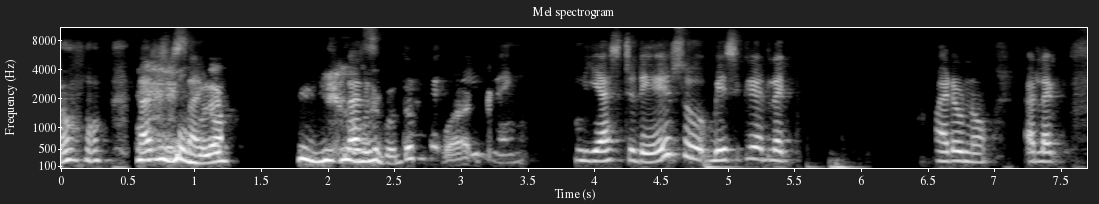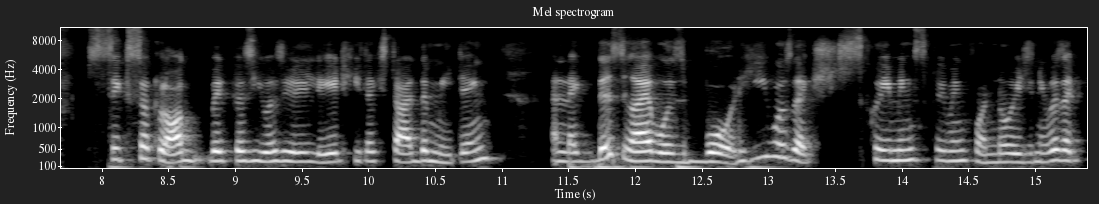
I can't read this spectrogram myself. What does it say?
no that's just like like, yeah, I'm that's like, what the in the fuck? evening yesterday. So basically at like i don't know at like six o'clock because he was really late he like started the meeting. And like this guy was bored. He was like screaming screaming for no reason. He was like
